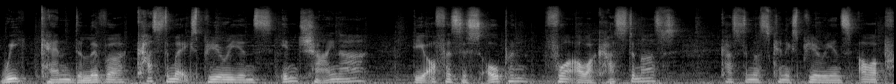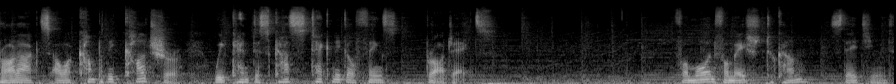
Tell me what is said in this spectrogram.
we can deliver customer experience in China. The office is open for our customers. Customers can experience our products, our company culture. We can discuss technical things, projects. For more information to come, stay tuned.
